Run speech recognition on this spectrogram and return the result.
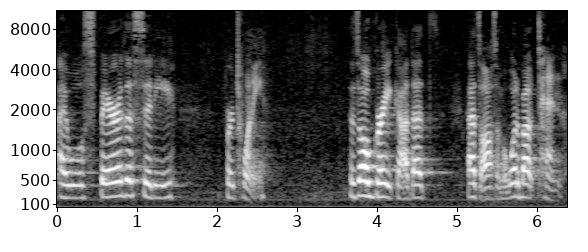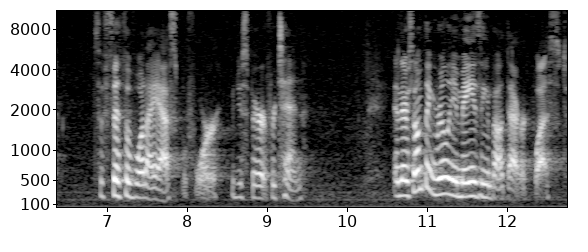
I will spare the city for 20. That's all great, God, that's, that's awesome. But what about 10? It's a fifth of what I asked before. Would you spare it for 10? And there's something really amazing about that request.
